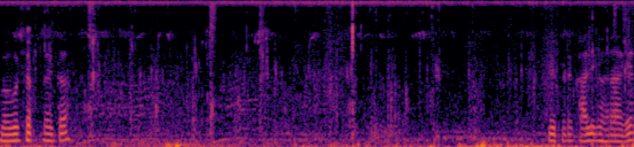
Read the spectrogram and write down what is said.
बघू शकता इथं. इकडे खाली घर आहेत.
